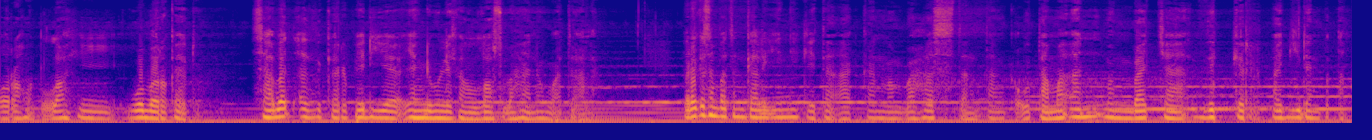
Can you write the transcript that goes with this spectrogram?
warahmatullahi wabarakatuh. Sahabat Azkarpedia yang dimuliakan Allah subhanahu wa ta'ala. Pada kesempatan kali ini kita akan membahas tentang keutamaan membaca zikir pagi dan petang.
